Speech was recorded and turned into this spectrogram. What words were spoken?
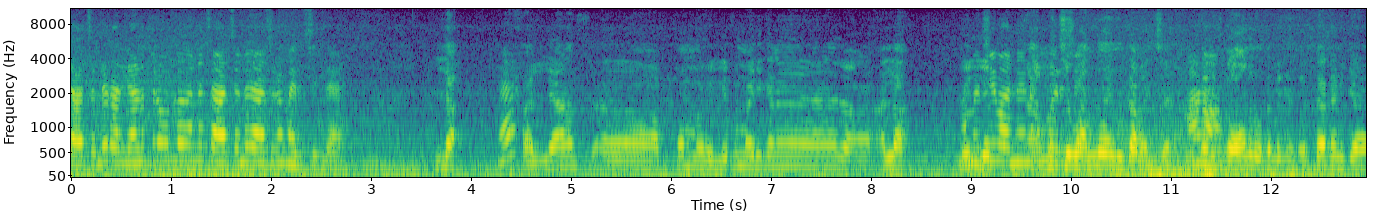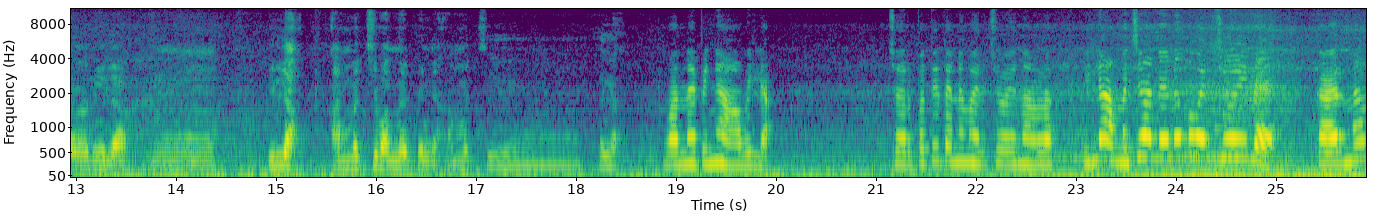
ചാച്ചന്റെ കല്യാണത്തിന് മുമ്പ് തന്നെ ചാച്ചന്റെ ചാച്ചനും മരിച്ചില്ലേ? ഇല്ല? കല്യാണ അപ്പം വല്യപ്പം മരിക്കണ അല്ല അമ്മച്ചി വന്നു കഴിഞ്ഞിട്ടാ മരിച്ചത്. തോന്നുന്നു എനിക്ക് തോന്നുന്നുണ്ട് എനിക്ക് കൃത്യമായിട്ട് എനിക്ക് അറിയില്ല. ഇല്ല അമ്മച്ചി വന്നേ പിന്നെ. അമ്മച്ചി അല്ല. വന്നേ പിന്നെ ആവില്ല. ചെറുപ്പത്തിൽ തന്നെ മരിച്ചു പോയെന്നുള്ള ഇല്ല അമ്മച്ചി വന്നതിന് മുമ്പ് മരിച്ചു പോയില്ലേ? കാരണം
